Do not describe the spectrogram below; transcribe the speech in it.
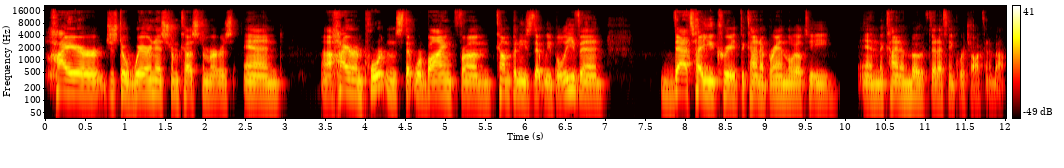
higher just awareness from customers and uh, higher importance that we're buying from companies that we believe in that's how you create the kind of brand loyalty and the kind of moat that i think we're talking about.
